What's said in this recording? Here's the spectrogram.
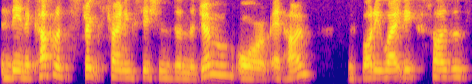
And then a couple of strength training sessions in the gym or at home with body weight exercises,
